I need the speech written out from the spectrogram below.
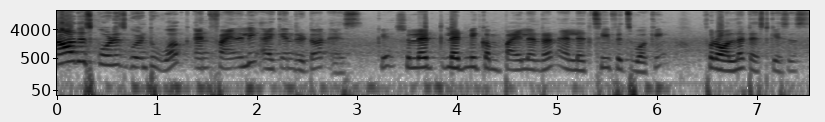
Now this code is going to work and finally I can return s okay? So let let me compile and run and let's see if it's working for all the test cases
